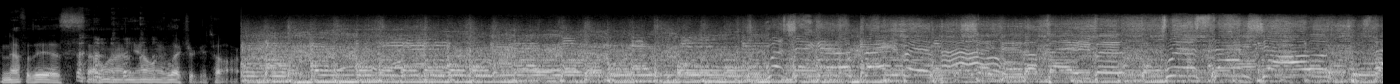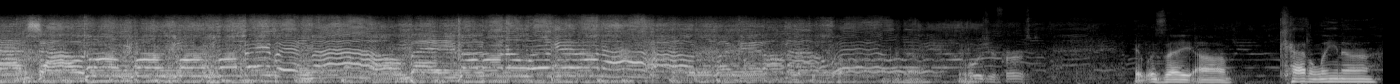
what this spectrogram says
enough of this. I want, you know, an electric guitar." Was a uh, Catalina,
